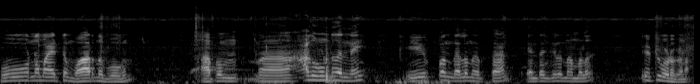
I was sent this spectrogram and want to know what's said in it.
പൂർണമായിട്ടും വാർന്നു പോകും. അപ്പം അതുകൊണ്ട് തന്നെ ഈർപ്പം നിലനിർത്താൻ എന്തെങ്കിലും നമ്മൾ ഇട്ട് കൊടുക്കണം.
